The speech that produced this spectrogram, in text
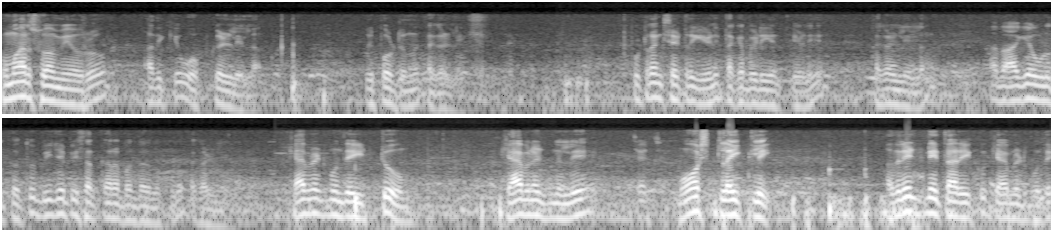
ಕುಮಾರಸ್ವಾಮಿಯವರು ಅದಕ್ಕೆ ಒಪ್ಕೊಳ್ಳಿಲ್ಲ. ರಿಪೋರ್ಟನ್ನು ತಗೊಳ್ಳಿ ಪುಟ್ರಂಗ್ ಶೆಟ್ರಿಗೆ ಹೇಳಿ ತಗೋಬೇಡಿ ಅಂತ ಹೇಳಿ ತಗೊಳ್ಳಲಿಲ್ಲ ಅದು ಹಾಗೆ ಉಳ್ಕತ್ತು ಬಿ ಜೆ ಪಿ ಸರ್ಕಾರ ಬಂದಾಗಲೂ ಕೂಡ ತಗೊಳ್ಳಲಿಲ್ಲ ಕ್ಯಾಬಿನೆಟ್ ಮುಂದೆ ಇಟ್ಟು ಕ್ಯಾಬಿನೆಟ್ನಲ್ಲಿ ಮೋಸ್ಟ್ ಲೈಕ್ಲಿ ಹದಿನೆಂಟನೇ ತಾರೀಕು ಕ್ಯಾಬಿನೆಟ್ ಮುಂದೆ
